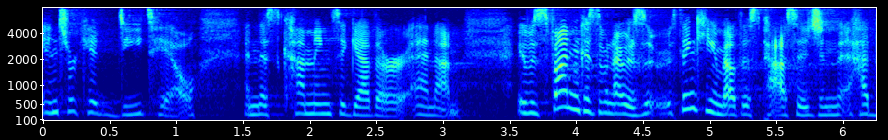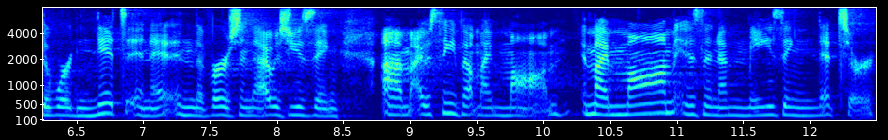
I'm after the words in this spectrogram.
intricate detail and this coming together. And um, it was fun because when I was thinking about this passage and it had the word knit in it in the version that I was using, um, I was thinking about my mom. And my mom is an amazing knitter.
